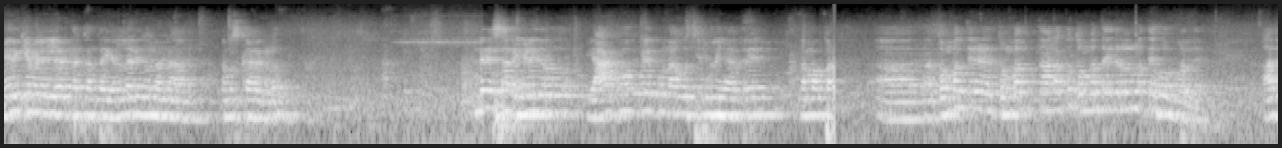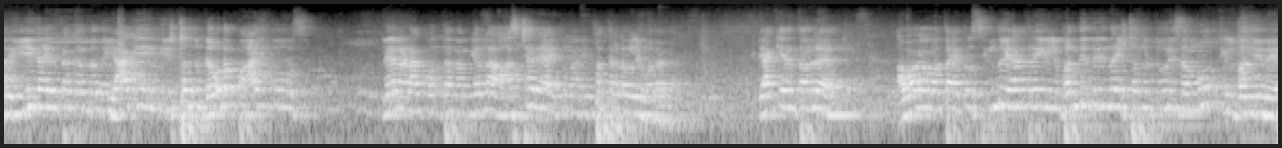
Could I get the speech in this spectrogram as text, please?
ವೇದಿಕೆ ಮೇಲೆ ಇಲ್ಲಿರ್ತಕ್ಕಂಥ ಎಲ್ಲರಿಗೂ ನನ್ನ ನಮಸ್ಕಾರಗಳು. ಇಂದ್ರೇ ಸರ್ ಹೇಳಿದರು, ಯಾಕೆ ಹೋಗ್ಬೇಕು ನಾವು ಸಿಂಧು ಯಾತ್ರೆ? ನಮ್ಮ ತೊಂಬತ್ತೆರಡು ತೊಂಬತ್ನಾಲ್ಕು, ತೊಂಬತ್ತೈದರಲ್ಲಿ ಮತ್ತೆ ಹೋಗಿ ಬಂದೆ. ಆದರೆ ಈಗ ಇರ್ತಕ್ಕಂಥದ್ದು ಯಾಕೆ ಇಷ್ಟೊಂದು ಡೆವಲಪ್ ಆಯಿತು? ಲೇಲಾಡಾಕು ಅಂತ ನಮಗೆಲ್ಲ ಆಶ್ಚರ್ಯ ಆಯಿತು. ನಾನು ಇಪ್ಪತ್ತೆರಡರಲ್ಲಿ ಹೋದಾಗ. ಯಾಕೆ ಅಂತಂದ್ರೆ ಅವಾಗ ಗೊತ್ತಾಯ್ತು ಸಿಂಧು ಯಾತ್ರೆ ಇಲ್ಲಿ ಬಂದಿದ್ರಿಂದ ಇಷ್ಟೊಂದು ಟೂರಿಸಮ್ ಇಲ್ಲಿ ಬಂದಿದೆ.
